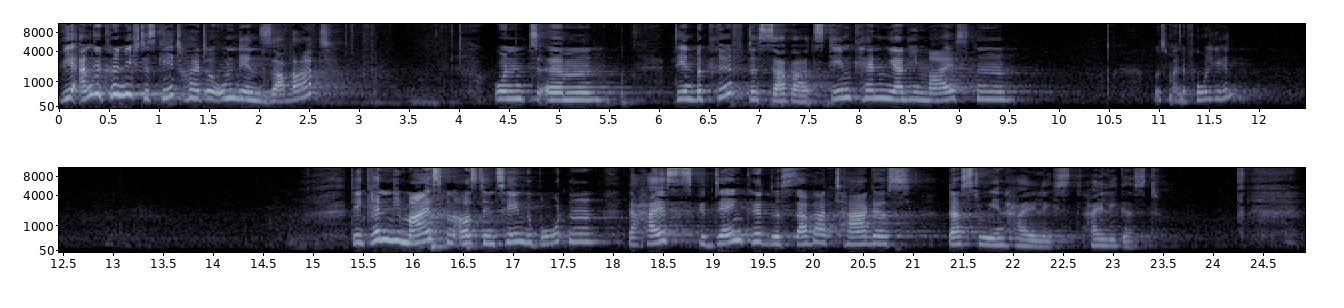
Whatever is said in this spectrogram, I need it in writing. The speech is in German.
Wie angekündigt, es geht heute um den Sabbat und ähm, den Begriff des Sabbats, den kennen ja die meisten. Wo ist meine Folie hin? Den kennen die meisten aus den zehn Geboten. Da heißt es, gedenke des Sabbattages, dass du ihn heiligst, heiligest.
